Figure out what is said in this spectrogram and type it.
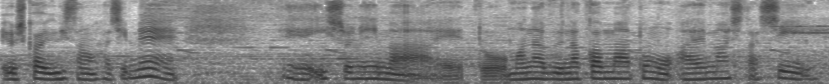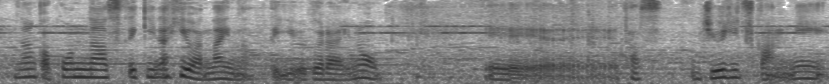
吉川由依さんをはじめ、えー、一緒に今、えーと、学ぶ仲間とも会えましたしなんかこんな素敵な日はないなっていうぐらいの、えー、充実感に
